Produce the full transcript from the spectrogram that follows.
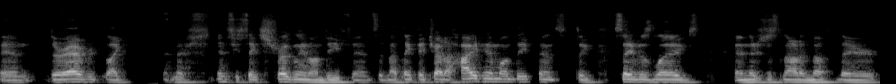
and they're average like and there's NC State struggling on defense, and I think they try to hide him on defense to save his legs, and there's just not enough there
